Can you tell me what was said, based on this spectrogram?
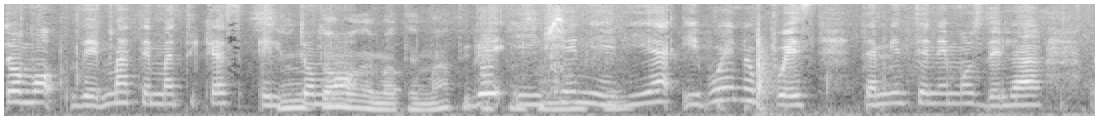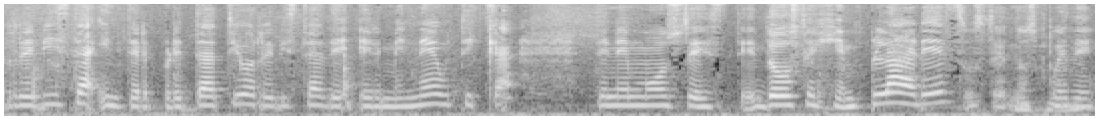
tomo de matemáticas, el tomo, de, matemáticas, de ingeniería. Y bueno, pues también tenemos de la revista Interpretatio, revista de hermenéutica. Tenemos este, dos ejemplares, usted nos puede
